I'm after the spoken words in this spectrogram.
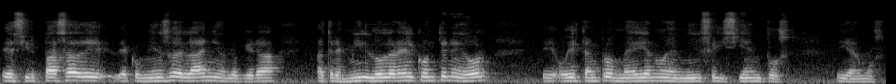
es decir, pasa de, de a comienzo del año lo que era a 3 mil dólares el contenedor, hoy está en promedio a 9.600, digamos.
